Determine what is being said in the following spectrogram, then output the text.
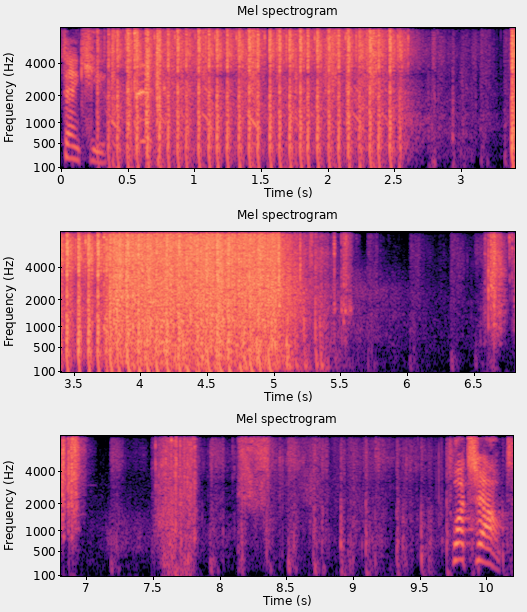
Thank you. Watch out!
